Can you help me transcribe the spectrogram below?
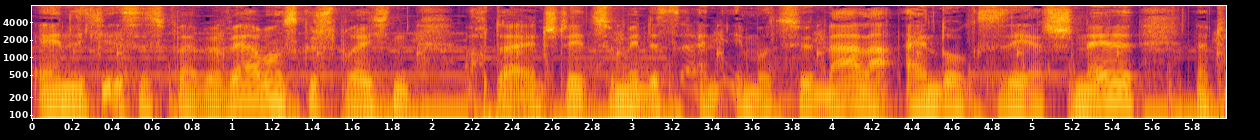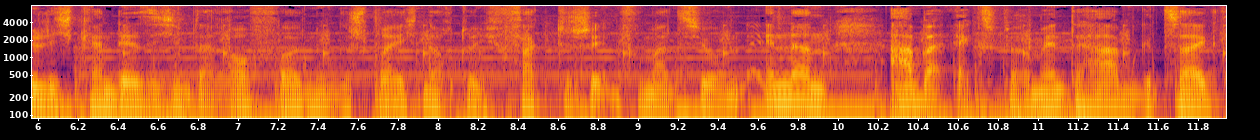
Ähnlich ist es bei Bewerbungsgesprächen. Auch da entsteht zumindest ein emotionaler Eindruck sehr schnell. Natürlich kann der sich im darauffolgenden Gespräch noch durch faktische Informationen ändern, aber Experimente haben gezeigt,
